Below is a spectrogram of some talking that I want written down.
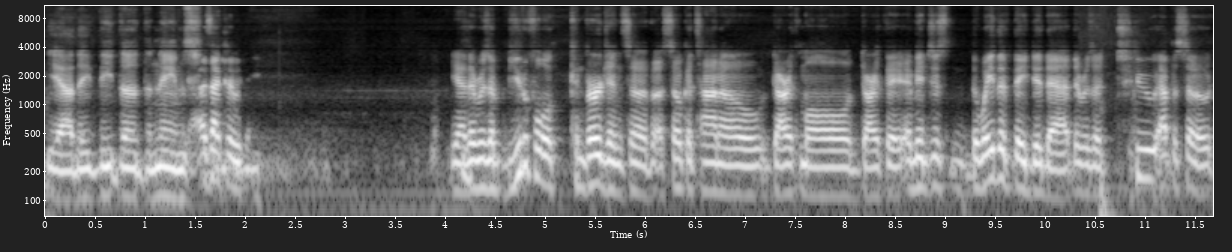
Yeah. The the the, the names. Yeah, that's actually Yeah, there was a beautiful convergence of Ahsoka Tano, Darth Maul, Darth Vader. I mean, just the way that they did that. There was a two episode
